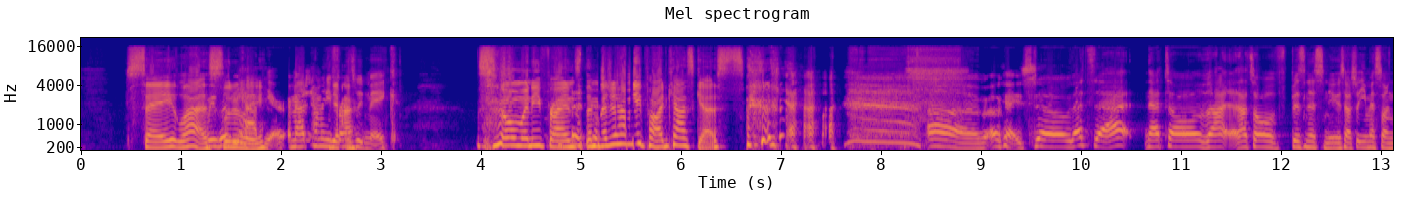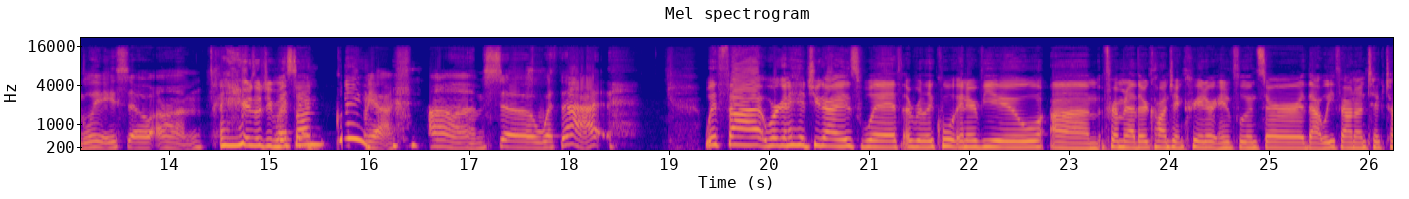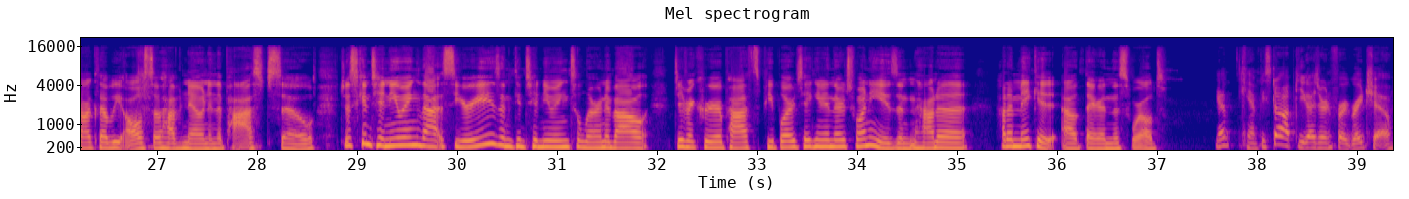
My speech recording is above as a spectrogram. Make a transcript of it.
Say less. We would literally. be happier. Imagine how many yeah. friends we'd make. So many friends. Imagine how many podcast guests. yeah. Um, okay, so that's that. That's all that that's all of business news. That's what you missed on Glee. So um here's what you missed on Glee. Yeah. Um so with that, with that, we're gonna hit you guys with a really cool interview um, from another content creator influencer that we found on TikTok that we also have known in the past. So just continuing that series and continuing to learn about different career paths people are taking in their 20s and how to how to make it out there in this world. Yep, can't be stopped. You guys are in for a great show.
